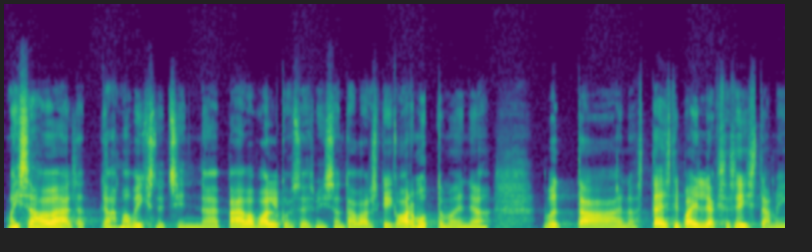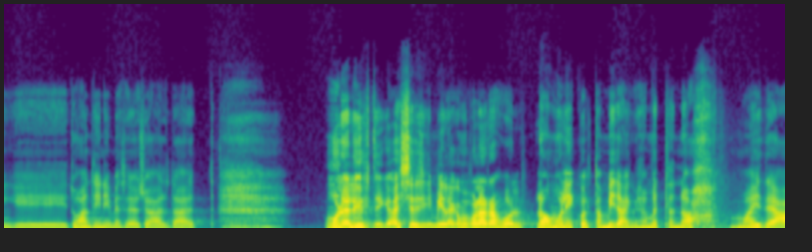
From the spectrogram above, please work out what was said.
ma ei saa öelda, et jah, ma võiks nüüd siin äh, päevavalguses, mis on tavaliselt kõige armutum, on ju, võtta ennast täiesti paljaks ja seista mingi tuhande inimese ees öelda, et mul ei ole ühtegi asja siin, millega ma pole rahul. loomulikult on midagi, mis ma mõtlen, noh, ma ei tea,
